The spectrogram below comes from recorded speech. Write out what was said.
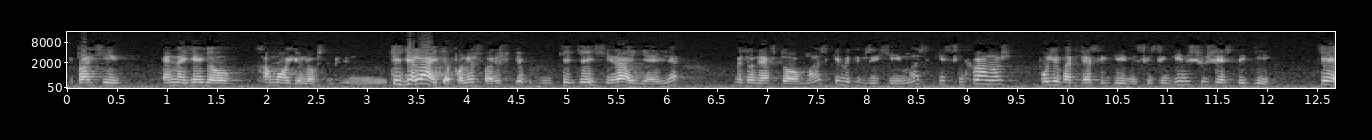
υπάρχει ένα γέλιο χαμόγελο και γελάκια πολλές φορές και, και, και χειρά γέλια με τον εαυτό μας και με την ψυχή μας και συγχρόνως πολύ βαθιά συγκίνηση, συγκίνηση ουσιαστική και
